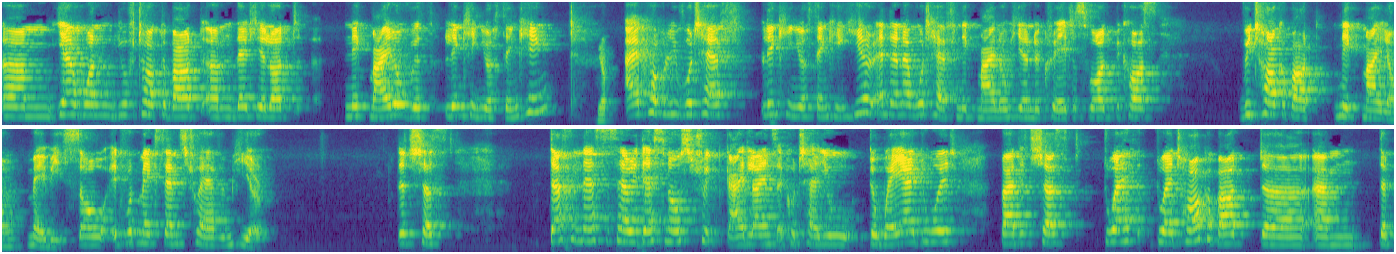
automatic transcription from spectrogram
um, yeah, one you've talked about um, lately a lot, Nick Milo with linking your thinking. Yep. I probably would have linking your thinking here, and then I would have Nick Milo here in the creators vault because we talk about Nick Milo maybe, so it would make sense to have him here. That's just doesn't necessarily there's no strict guidelines i could tell you the way i do it but it's just do i do i talk about the um the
